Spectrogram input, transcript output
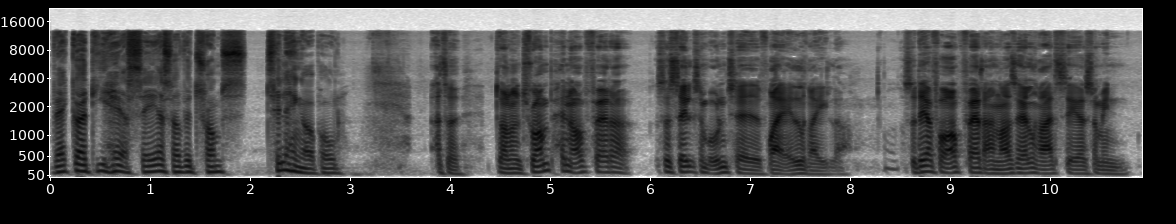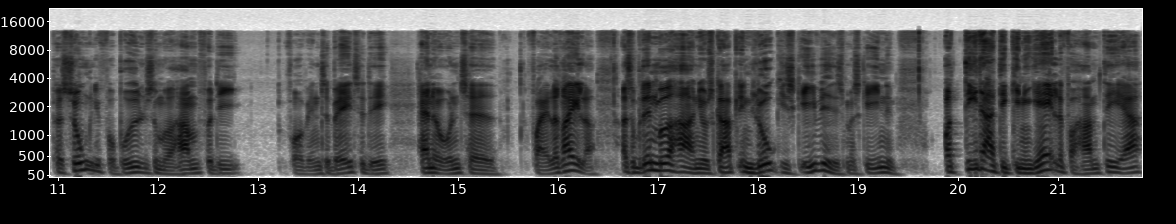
hvad gør de her sager så ved Trumps tilhængere, Paul? Altså, Donald Trump, han opfatter sig selv som undtaget fra alle regler. Så derfor opfatter han også alle retssager som en personlig forbrydelse mod ham, fordi, for at vende tilbage til det, han er undtaget fra alle regler. Altså på den måde har han jo skabt en logisk evighedsmaskine. Og det, der er det geniale for ham, det er, at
